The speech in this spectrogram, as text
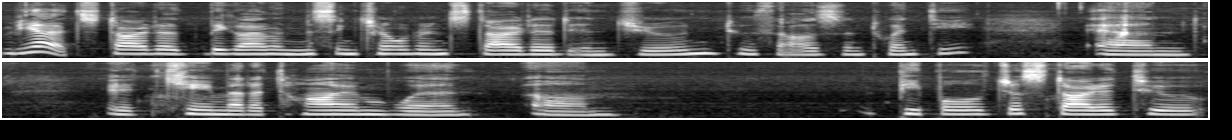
yeah, it started. Big Island Missing Children started in June 2020, and it came at a time when um, people just started to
